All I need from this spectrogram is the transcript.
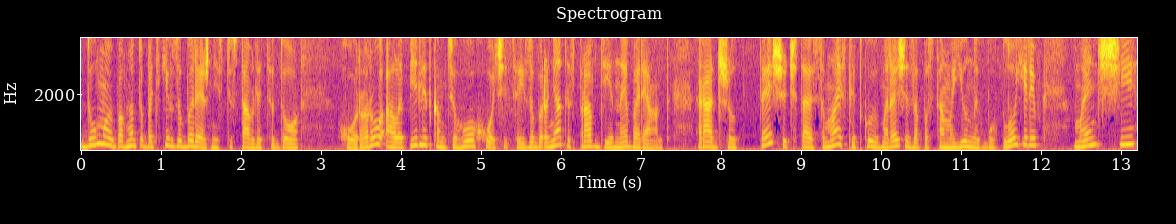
Думаю, багато батьків з обережністю ставляться до хорору, але підліткам цього хочеться, і забороняти справді не варіант. Раджу те, що читаю сама і слідкую в мережі за постами юних бухблогерів, менші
